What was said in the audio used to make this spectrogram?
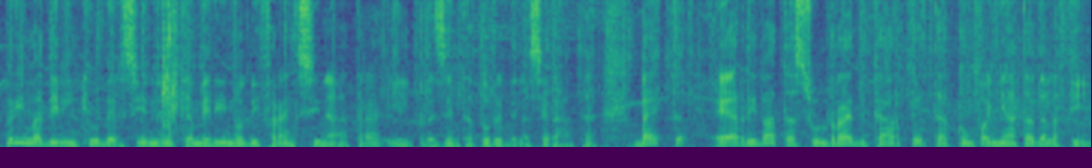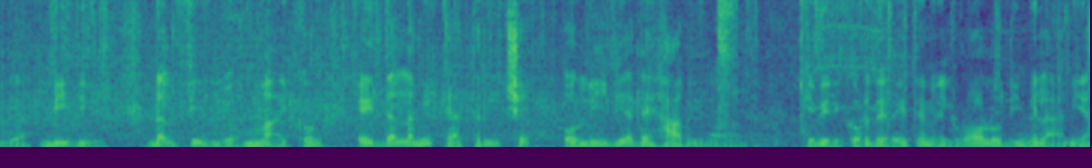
Prima di rinchiudersi nel camerino di Frank Sinatra, il presentatore della serata, Beth è arrivata sul red carpet accompagnata dalla figlia, BD, dal figlio, Michael, e dall'amica attrice Olivia de Havilland, che vi ricorderete nel ruolo di Melania,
